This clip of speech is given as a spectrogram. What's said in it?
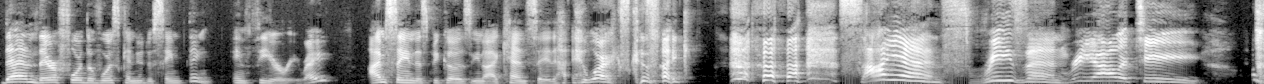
Then therefore the voice can do the same thing in theory, right? I'm saying this because, you know, I can't say that it works because like science, reason, reality.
